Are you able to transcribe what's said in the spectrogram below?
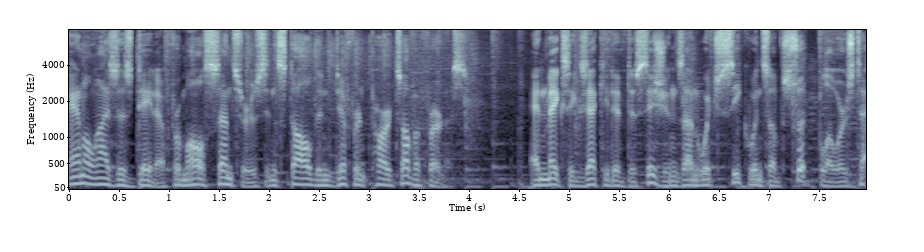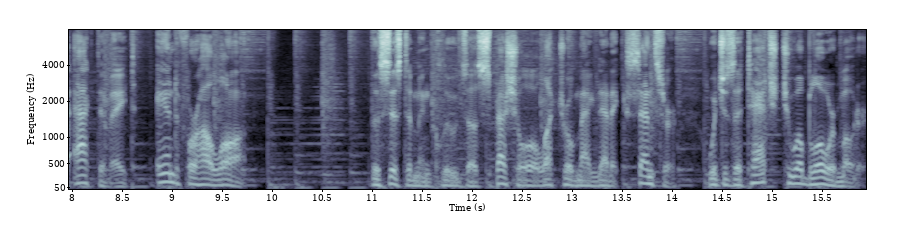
analyzes data from all sensors installed in different parts of a furnace and makes executive decisions on which sequence of soot blowers to activate and for how long. The system includes a special electromagnetic sensor which is attached to a blower motor.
